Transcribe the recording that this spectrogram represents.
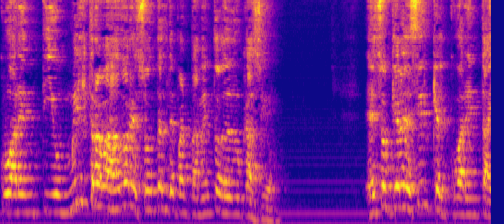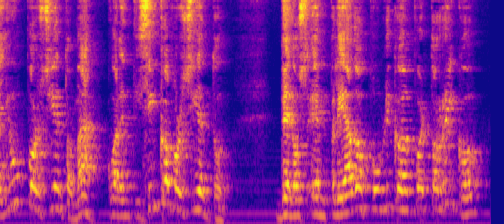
41 mil trabajadores son del Departamento de Educación. Eso quiere decir que el 41% más, 45% de los empleados públicos en Puerto Rico,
